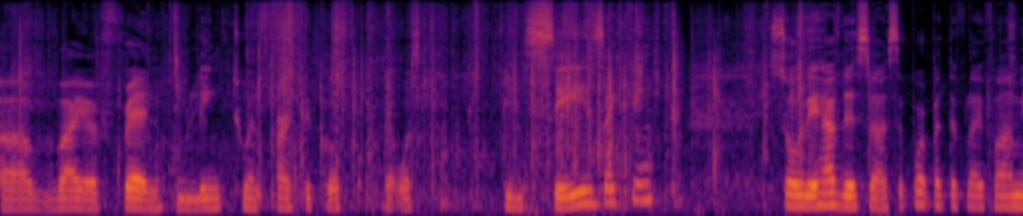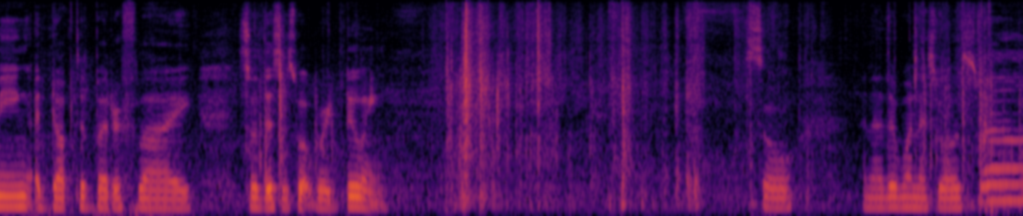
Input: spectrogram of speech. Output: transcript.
uh, via a friend who linked to an article that was in SAYS I think. So they have this uh, support butterfly farming adopt a butterfly. So this is what we're doing. So another one as well as well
